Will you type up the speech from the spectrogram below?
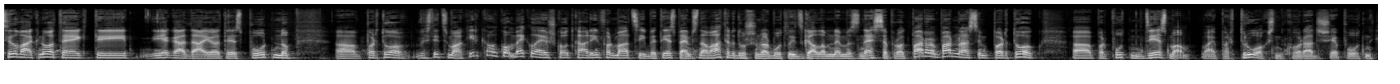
Cilvēki noteikti iegādājoties putnu, par to visticamāk ir kaut ko meklējuši, kaut kādu informāciju, bet iespējams nav atraduši un varbūt līdz galam nemaz nesaprot. Parunāsim par to, par putnu dziesmām vai par troksni, ko rada šie putni.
